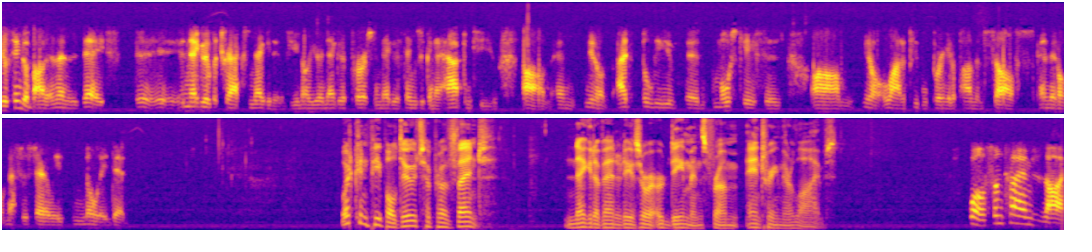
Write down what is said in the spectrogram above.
you know, think about it. At the end of the day, negative attracts negative. You know, you're a negative person. Negative things are going to happen to you. Um, and you know, I believe in most cases, um, you know, a lot of people bring it upon themselves, and they don't necessarily know they did. What can people do to prevent negative entities or, or demons from entering their lives? Well, sometimes uh,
